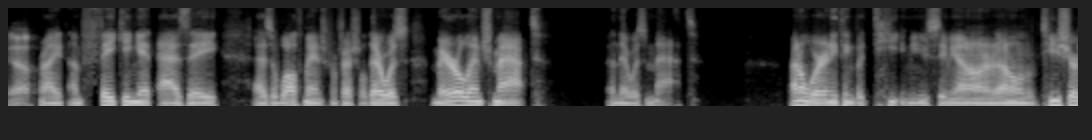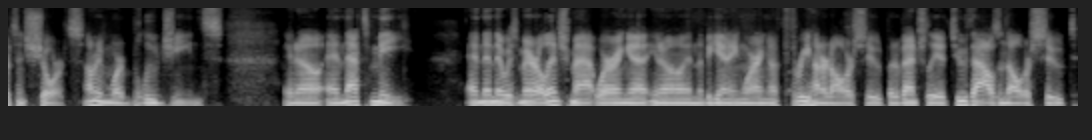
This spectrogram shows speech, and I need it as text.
yeah. Right, I'm faking it as a as a wealth management professional. There was Merrill Lynch Matt, and there was Matt. I don't wear anything but t. I mean, you see me. I don't. I don't wear t-shirts and shorts. I don't even wear blue jeans, you know. And that's me. And then there was Merrill Lynch Matt wearing a, you know, in the beginning wearing a three hundred dollar suit, but eventually a two thousand dollar suit,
